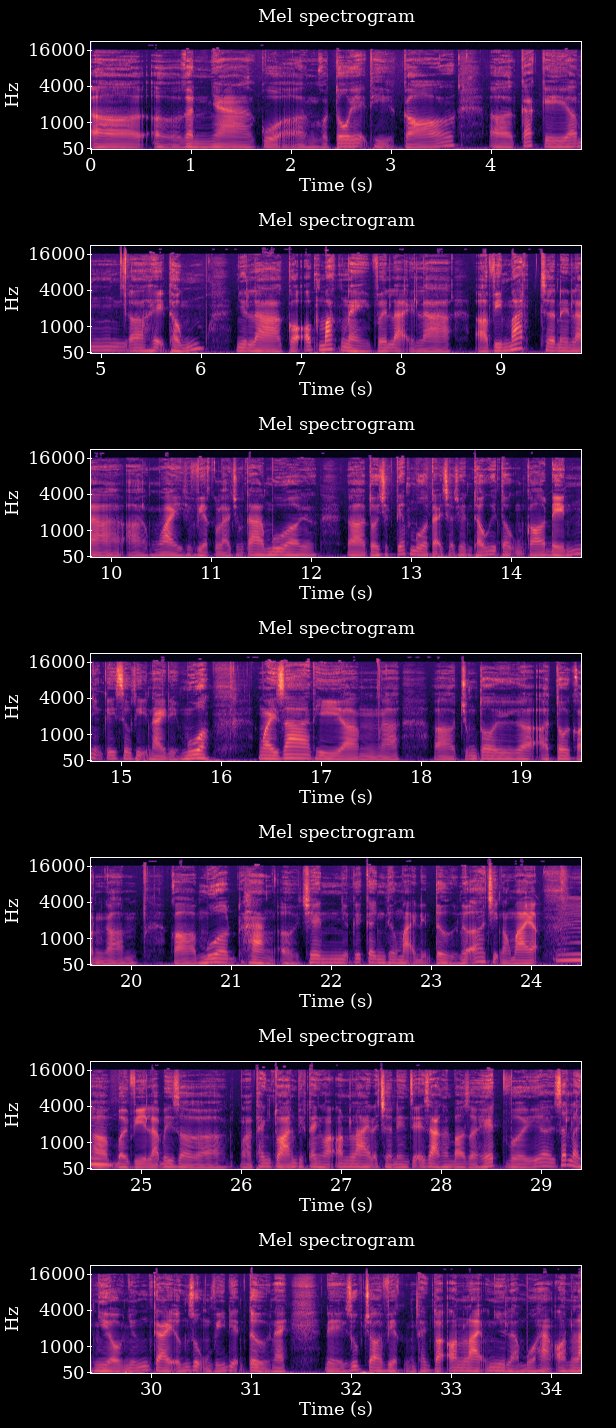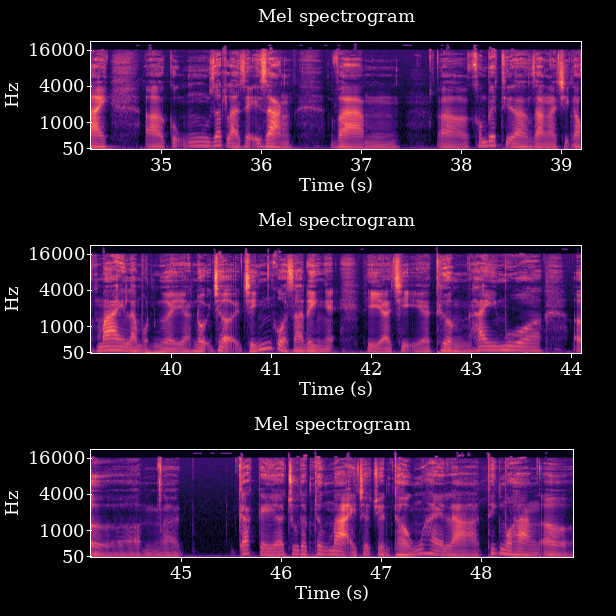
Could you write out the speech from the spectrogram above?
ở gần nhà của của tôi ấy thì có uh, các cái um, uh, hệ thống như là có Opmark này với lại là uh, Vinmart cho nên là uh, ngoài việc là chúng ta mua uh, tôi trực tiếp mua tại chợ truyền thống thì tôi cũng có đến những cái siêu thị này để mua. Ngoài ra thì um, uh, uh, chúng tôi uh, tôi còn uh, có mua hàng ở trên những cái kênh thương mại điện tử nữa chị Ngọc Mai ạ. Ừ. À, bởi vì là bây giờ à, thanh toán việc thanh toán online đã trở nên dễ dàng hơn bao giờ hết với rất là nhiều những cái ứng dụng ví điện tử này để giúp cho việc thanh toán online cũng như là mua hàng online à, cũng rất là dễ dàng và Uh, không biết thì rằng rằng là chị Ngọc Mai là một người nội trợ chính của gia đình ấy thì chị thường hay mua ở uh, các cái trung tâm thương mại chợ truyền thống hay là thích mua hàng ở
